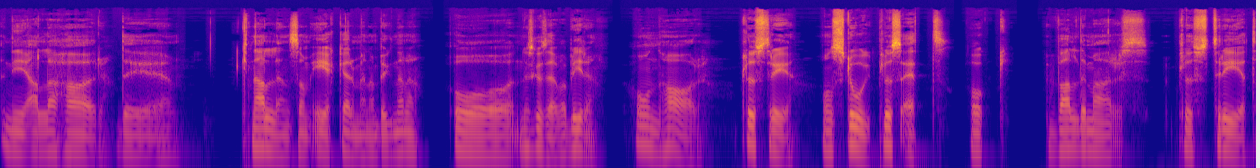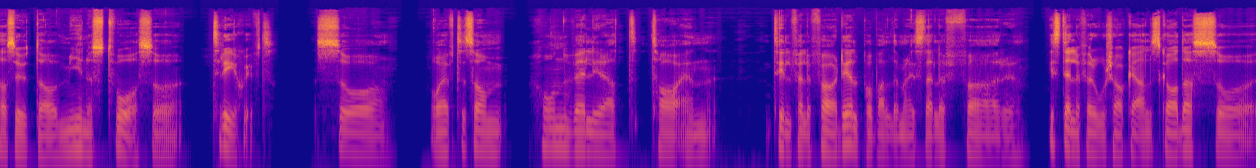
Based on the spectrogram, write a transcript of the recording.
ni alla hör det knallen som ekar mellan byggnaderna. Och nu ska vi se, vad blir det? Hon har plus tre. Hon slog plus ett. Och Valdemars plus tre tas ut av minus två, så tre skift. Så, och eftersom hon väljer att ta en tillfällig fördel på Valdemar istället för, istället för att orsaka all skada så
